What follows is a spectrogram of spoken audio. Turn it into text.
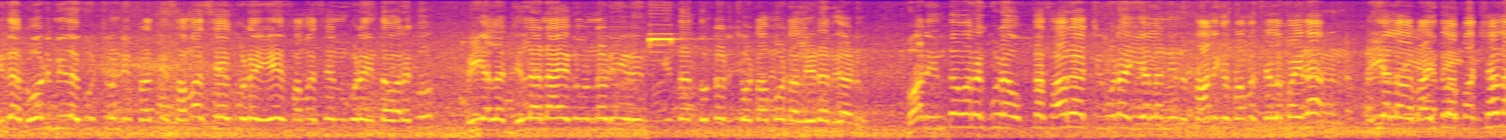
ఇంకా రోడ్డు మీద కూర్చుండి ప్రతి సమస్య కూడా ఏ సమస్యను కూడా ఇంతవరకు ఇవాళ జిల్లా నాయకులు ఉన్నాడు ఇంత ఉంటాడు చోటా మోటా లీడర్ గాడు. వాడు ఇంతవరకు కూడా ఒక్కసారి వచ్చి కూడా ఇవాళ నేను స్థానిక సమస్యల పైన ఇవాళ రైతుల పక్షాన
